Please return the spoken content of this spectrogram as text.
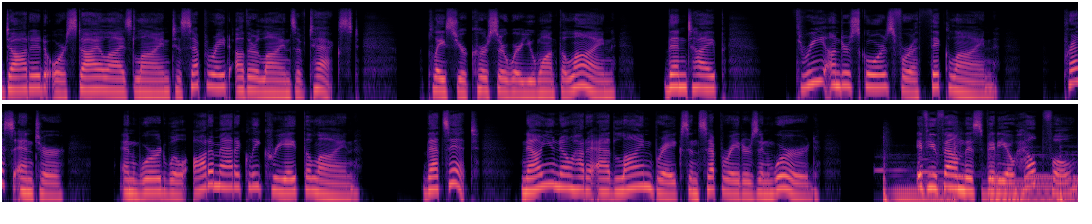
dotted, or stylized line to separate other lines of text. Place your cursor where you want the line, then type three underscores for a thick line. Press Enter, and Word will automatically create the line. That's it. Now you know how to add line breaks and separators in Word. If you found this video helpful,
